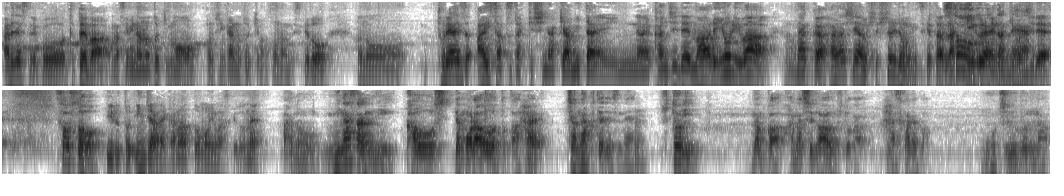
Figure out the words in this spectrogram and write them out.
あれですね、こう、例えば、まあ、セミナーの時も、懇親会の時もそうなんですけど、あの、とりあえず挨拶だけしなきゃみたいな感じで回るよりは、うんなんか話し合う人一人でも見つけたらラッキーぐらいの気持ちでと。そうそう。いるといいんじゃないかなと思いますけどね。あの、皆さんに顔を知ってもらおうとか、はい。じゃなくてですねうん、一、人、なんか話が合う人が見つかれば、もう十分な。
